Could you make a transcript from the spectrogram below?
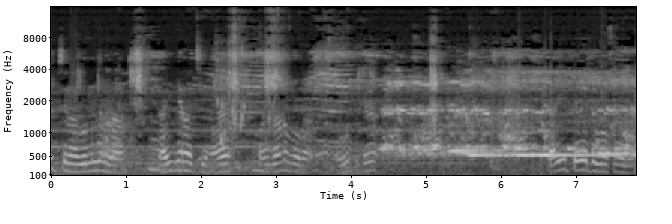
வச்சுண்ணா அது ஒன்றுமே இல்லை கையெல்லாம் வச்சுக்கணும் கொஞ்சோட போகும் ஊற்றுக்கு கை பேட்டு போகும்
